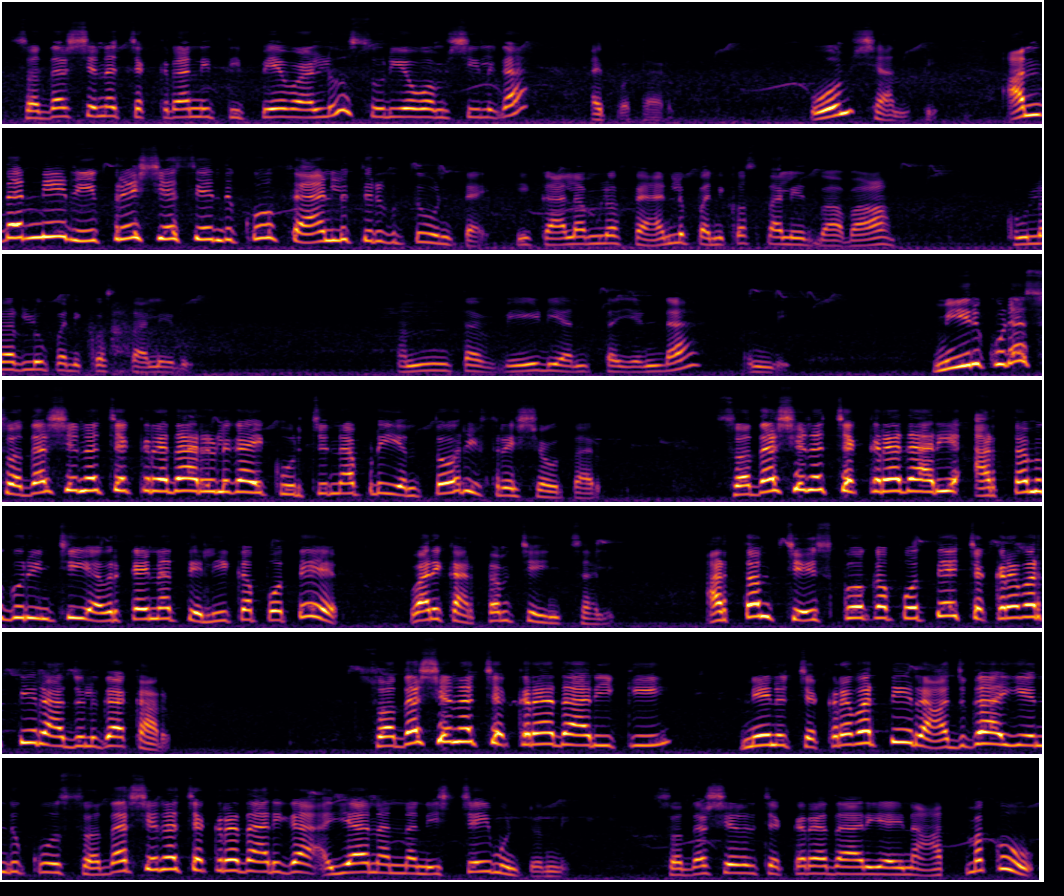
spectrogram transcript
సుదర్శన చక్రాన్ని తిప్పేవాళ్ళు సూర్యవంశీలుగా అయిపోతారు. ఓం శాంతి. అందరినీ రీఫ్రెష్ చేసేందుకు ఫ్యాన్లు తిరుగుతూ ఉంటాయి. ఈ కాలంలో ఫ్యాన్లు పనికొస్తలేదు బాబా. కూలర్లు పనికొస్తలేదు. అంత వేడి అంత ఎండ ఉంది. మీరు కూడా స్వదర్శన చక్రధారులుగా కూర్చున్నప్పుడు ఎంతో రిఫ్రెష్ అవుతారు. స్వదర్శన చక్రధారి అర్థం గురించి ఎవరికైనా తెలియకపోతే వారికి అర్థం చేయించాలి. అర్థం చేసుకోకపోతే చక్రవర్తి రాజులుగా కారు. స్వదర్శన చక్రధారికి నేను చక్రవర్తి రాజుగా అయ్యేందుకు స్వదర్శన చక్రధారిగా అయ్యానన్న నిశ్చయం ఉంటుంది. స్వదర్శన చక్రధారి అయిన ఆత్మకు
